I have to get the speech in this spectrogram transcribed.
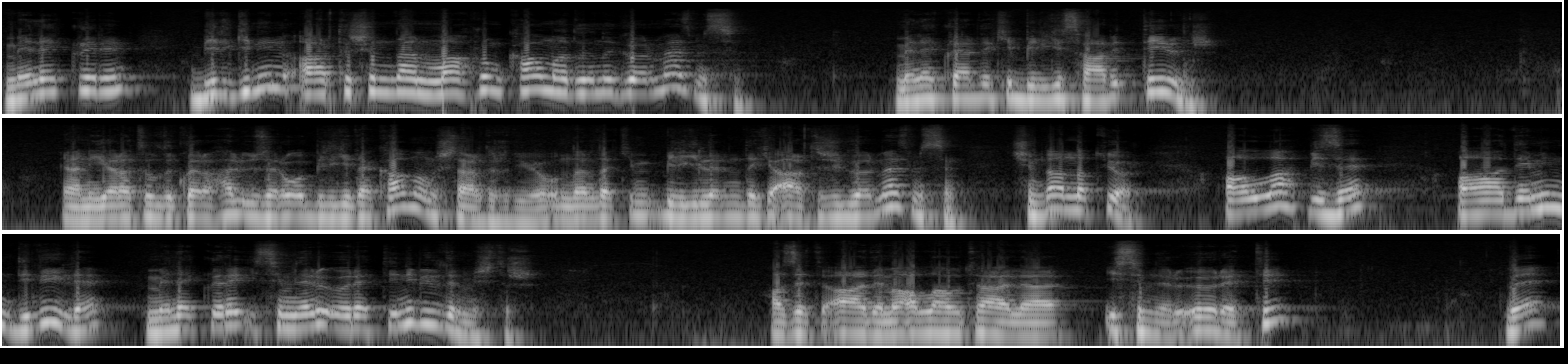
meleklerin bilginin artışından mahrum kalmadığını görmez misin? Meleklerdeki bilgi sabit değildir. Yani yaratıldıkları hal üzere o bilgide kalmamışlardır diyor. Onlardaki bilgilerindeki artışı görmez misin? Şimdi anlatıyor. Allah bize Adem'in diliyle meleklere isimleri öğrettiğini bildirmiştir. Hazreti Adem'e Allahu Teala isimleri öğretti ve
